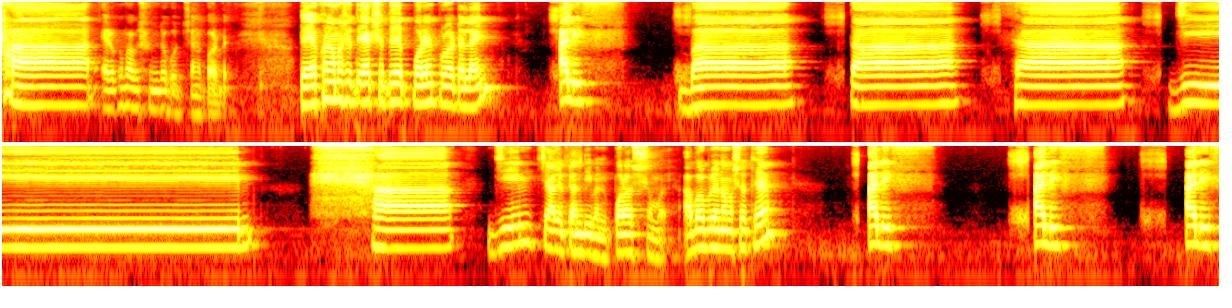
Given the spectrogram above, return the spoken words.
হা, এরকমভাবে সুন্দর উচ্চারণ করবে। তো এখন আমার সাথে একসাথে পড়েন পুরোটা লাইন। আলিফ, বা, তা, সা, জিম, হা জিম চালে টান দিবেন পড়ার সময়। আবার বলেন আমার সাথে, আলিফ আলিফ আলিফ,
